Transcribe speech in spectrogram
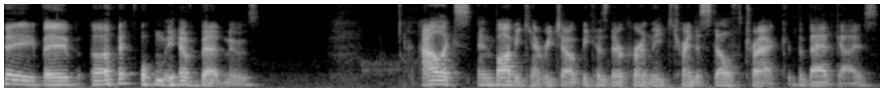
Hey, babe, uh, I only have bad news. Alex and Bobby can't reach out because they're currently trying to stealth track the bad guys.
